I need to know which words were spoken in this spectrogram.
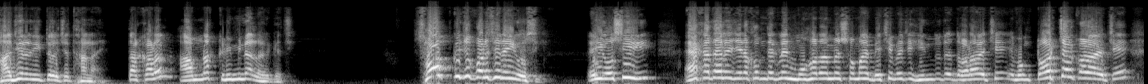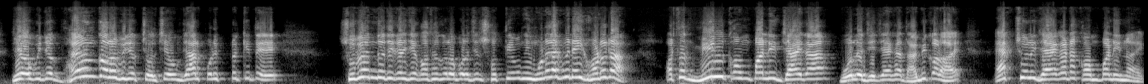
হাজিরা দিতে হয়েছে থানায়। তার কারণ আমরা ক্রিমিনাল হয়ে গেছি। সব কিছু করেছেন এই ওসি। এই ওসি একাধারে যেরকম দেখলেন মহরমের সময় বেছে বেছে হিন্দুদের ধরা হয়েছে এবং টর্চার করা হয়েছে, যে অভিযোগ ভয়ঙ্কর অভিযোগ চলছে এবং যার পরিপ্রেক্ষিতে শুভেন্দু অধিকারী যে কথাগুলো বলেছেন সত্যি এবং মনে রাখবেন এই ঘটনা, অর্থাৎ মিল কোম্পানির জায়গা বলে যে জায়গা দাবি করা হয় অ্যাকচুয়ালি জায়গাটা কোম্পানি নয়।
